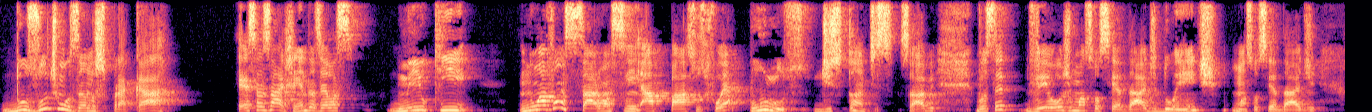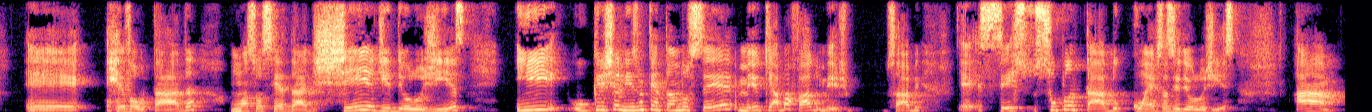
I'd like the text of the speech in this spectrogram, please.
dos últimos anos para cá, essas agendas elas meio que não avançaram assim a passos, foi a pulos distantes, sabe? Você vê hoje uma sociedade doente, uma sociedade é, revoltada, uma sociedade cheia de ideologias e o cristianismo tentando ser meio que abafado mesmo, sabe? É, ser suplantado com essas ideologias. Há,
